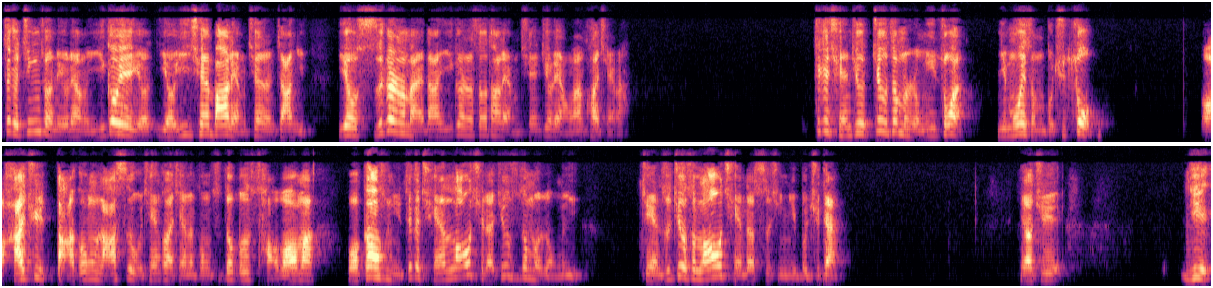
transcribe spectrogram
这个精准流量，一个月有有一千八两千人加你，有十个人买单，一个人收他两千，就两万块钱了。这个钱就就这么容易赚，你们为什么不去做？哦，还去打工拿四五千块钱的工资，这不是草包吗？我告诉你，这个钱捞起来就是这么容易，简直就是捞钱的事情，你不去干，要去，你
